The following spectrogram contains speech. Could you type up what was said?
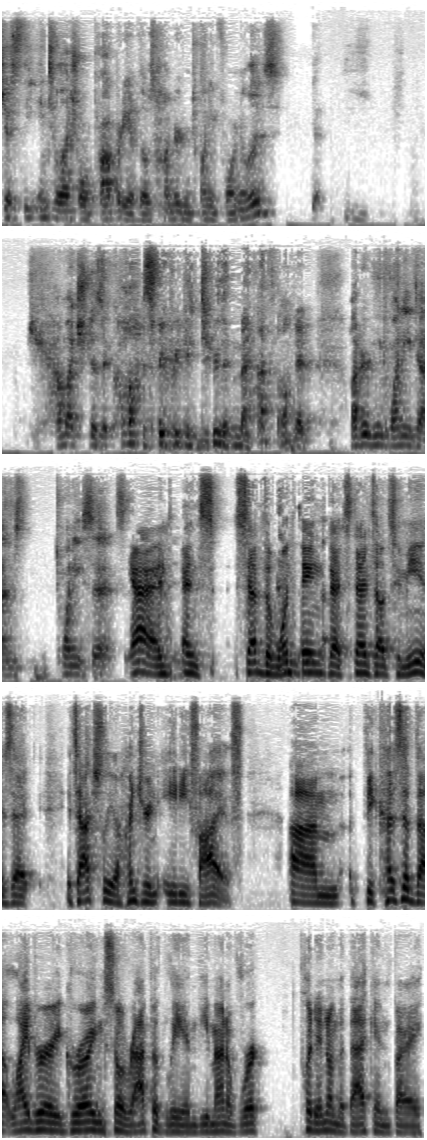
just the intellectual property of those 120 formulas how much does it cost? Like we could do the math on it. 120 times 26. Yeah, and, and Seb, the one thing that stands out to me is that it's actually 185. um, because of that library growing so rapidly and the amount of work put in on the back end by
